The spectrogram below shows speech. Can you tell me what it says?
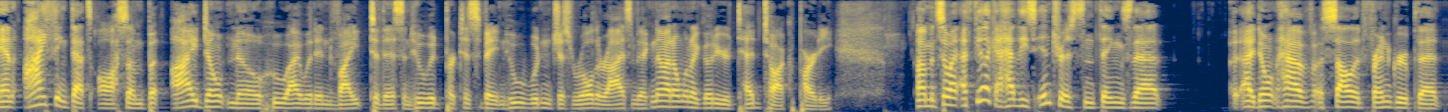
And I think that's awesome, but I don't know who I would invite to this and who would participate and who wouldn't just roll their eyes and be like, no, I don't want to go to your TED Talk party. Um, and so I, I feel like I have these interests in things that I don't have a solid friend group that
